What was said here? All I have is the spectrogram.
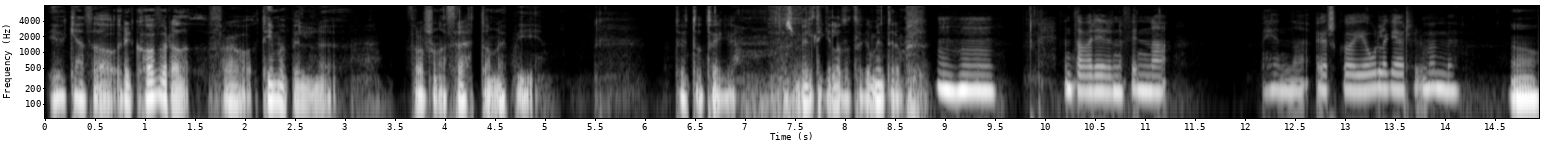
Ég hef ekki að þá recoverað frá tímabilinu frá svona 13 upp í 22 það sem vildi ekki láta taka myndir Mm en það var ég að finna hérna, ég var sko jólagjafur fyrir mömmu Já,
